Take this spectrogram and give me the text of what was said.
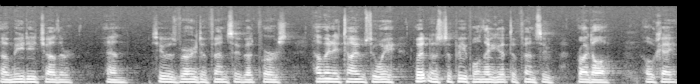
uh, meet each other? And she was very defensive at first. How many times do we witness to people and they get defensive right off? Okay?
